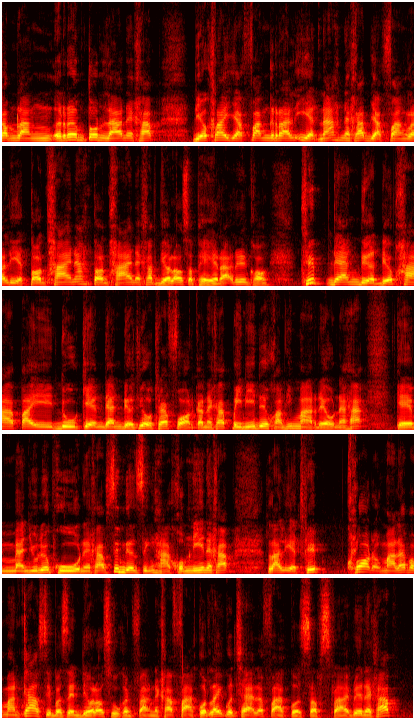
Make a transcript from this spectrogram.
กำลังเริ่มต้นแล้วนะครับเดี๋ยวใครอยากฟังรายละเอียดนะนะครับอยากฟังรายละเอียดตอนท้ายนะตอนท้ายนะครับเดี๋ยวเราสเประเรื่องของทริปแดงเดือดเดี๋ยวพาไปดูเกมแดงเดือดที่โอทราฟอร์ดกันนะครับปีนี้ด้วยความที่มาเร็วนะฮะเกมแมนยูเลียพูลนะครับสิ้นเดือนสิงหาคมนี้นะครับรายละเอียดทริปคลอดออกมาแล้วประมาณ 90%เดี๋ยวเราสู่กันฟังนะครับ ฝากกดไลค์ กดแชร์ และฝากกด subscribe ด้วยนะครับ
